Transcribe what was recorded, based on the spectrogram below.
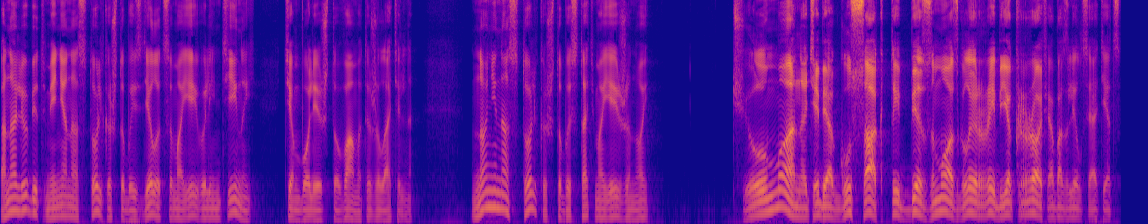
Она любит меня настолько, чтобы сделаться моей Валентиной, тем более, что вам это желательно, но не настолько, чтобы стать моей женой. «Чума на тебя, гусак, ты безмозглый рыбья кровь!» — обозлился отец.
